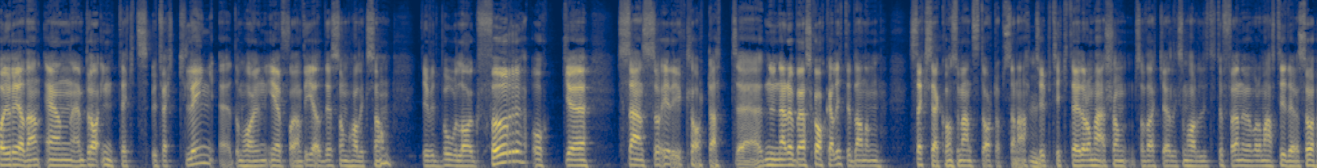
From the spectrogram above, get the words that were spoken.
Har ju redan en bra intäktsutveckling. Eh, De har en erfaren VD som har liksom drivit bolag förr och eh, sen så är det ju klart att eh, nu när det börjar skaka lite bland de sexiga konsumentstartupsarna, typ Ticktail och de här som, som verkar liksom ha det lite tuffare nu än vad de har haft tidigare, så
